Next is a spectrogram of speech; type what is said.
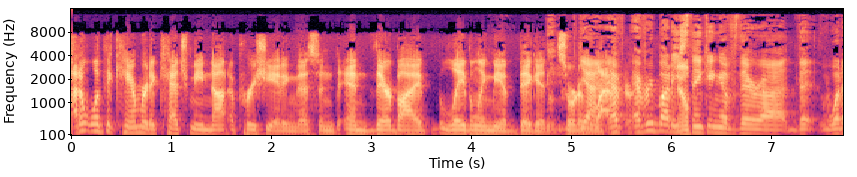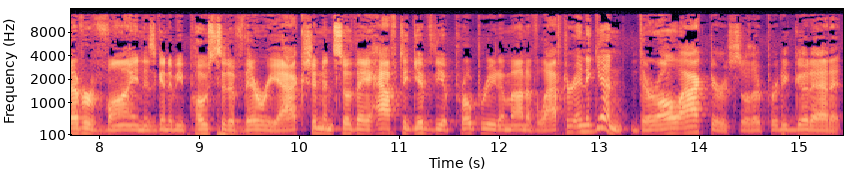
I don't want the camera to catch me not appreciating this and and thereby labeling me a bigot. Sort of yeah, laughter. Ev- everybody's you know? thinking of their uh, the, whatever Vine is going to be posted of their reaction, and so they have to give the appropriate amount of laughter. And again, they're all actors, so they're pretty good at it.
